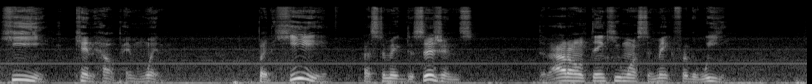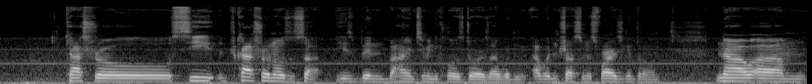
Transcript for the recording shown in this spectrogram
He can help him win, but he has to make decisions that I don't think he wants to make for the Wii. Castro see Castro knows what's up. He's been behind too many closed doors. I wouldn't I wouldn't trust him as far as you can throw him. Now, um,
